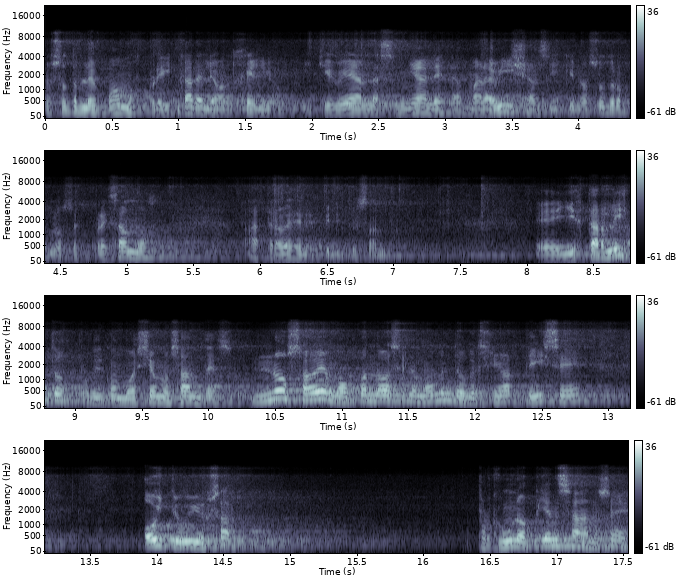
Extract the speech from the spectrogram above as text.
nosotros les podamos predicar el Evangelio y que vean las señales, las maravillas y que nosotros nos expresamos a través del Espíritu Santo. Eh, y estar listos porque como decíamos antes, no sabemos cuándo va a ser el momento que el Señor te dice, hoy te voy a usar. Porque uno piensa, no sé,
